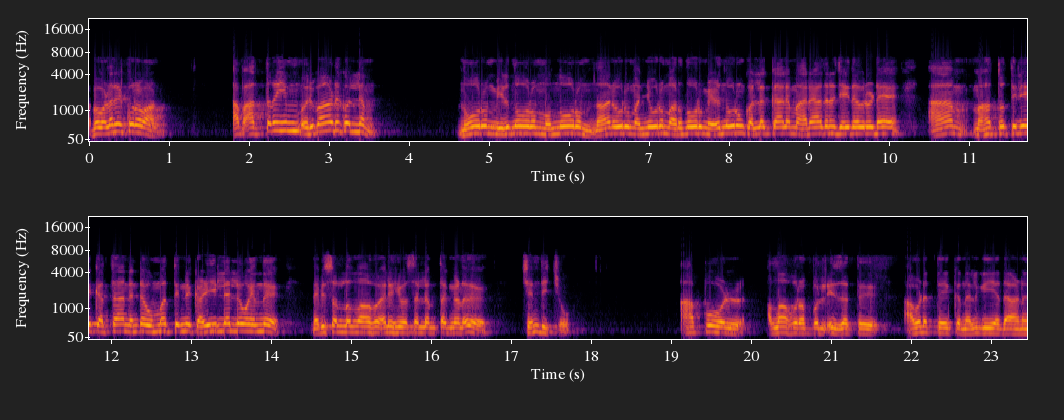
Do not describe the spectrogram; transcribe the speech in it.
അപ്പൊ വളരെ കുറവാണ്. അപ്പൊ അത്രയും ഒരുപാട് കൊല്ലം നൂറും ഇരുന്നൂറും മുന്നൂറും നാനൂറും അഞ്ഞൂറും അറുന്നൂറും എഴുന്നൂറും കൊല്ലക്കാലം ആരാധന ചെയ്തവരുടെ ആ മഹത്വത്തിലേക്ക് എത്താൻ എന്റെ ഉമ്മത്തിന് കഴിയില്ലല്ലോ എന്ന് നബി സല്ലല്ലാഹു അലൈഹി വസല്ലം തങ്ങൾ ചിന്തിച്ചു. അപ്പോൾ അള്ളാഹു റബ്ബുൽ ഇസത്ത് അവിടത്തേക്ക് നൽകിയതാണ്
